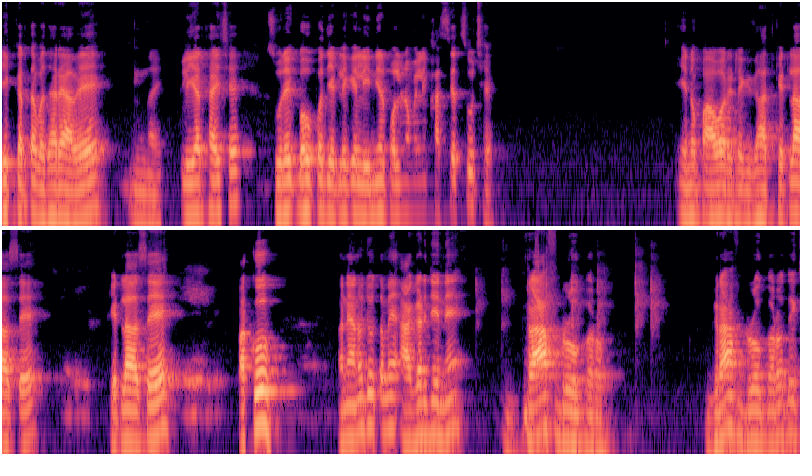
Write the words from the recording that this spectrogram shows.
એક કરતાં વધારે આવે નહીં. ક્લિયર થાય છે? સુરેખ બહુપદી એટલે કે લિનિયર પોલિનોમિયલની ખાસિયત શું છે? એનો પાવર એટલે કે ઘાત કેટલા હશે? કેટલા હશે? પાક્કું? અને આનો જો તમે આગળ જઈને ગ્રાફ ડ્રો કરો. ગ્રાફ ડ્રો કરો તો એક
